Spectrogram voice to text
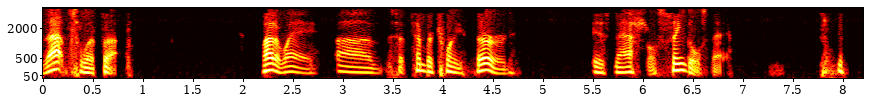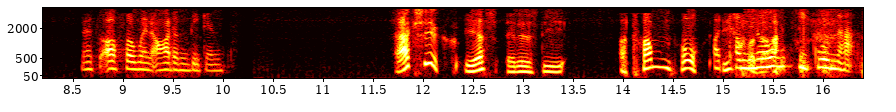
That's what's up. By the way, uh, September 23rd is National Singles Day. That's also when autumn begins. Actually, yes, it is the autumnal Autumnal equinox. equinox.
